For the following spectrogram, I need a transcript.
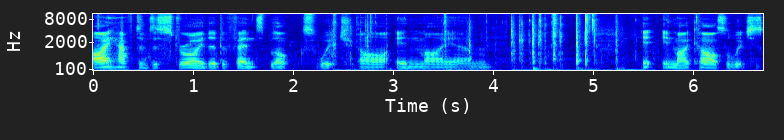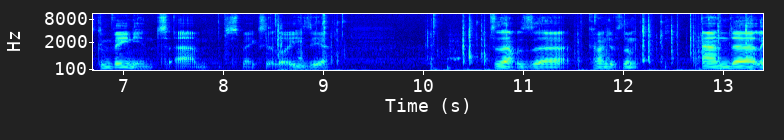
I have to destroy the defense blocks which are in my um, in my castle which is convenient. Um, just makes it a lot easier. So that was uh, kind of them and uh,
